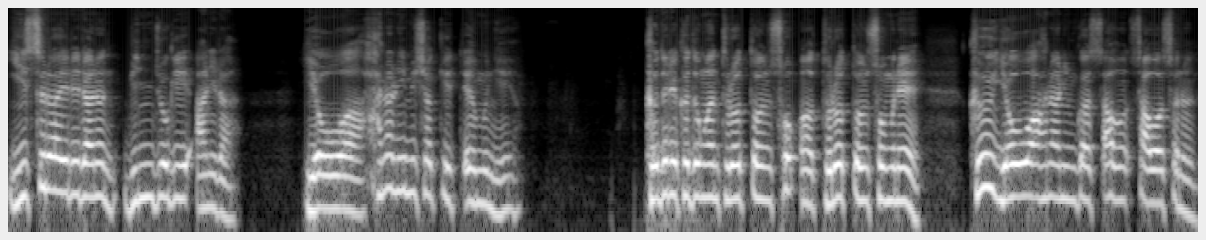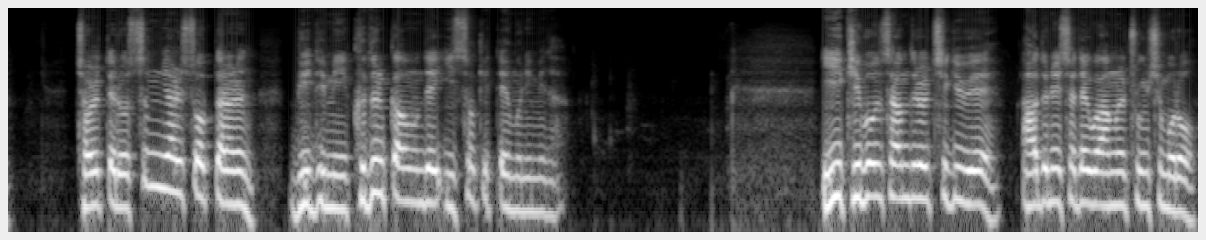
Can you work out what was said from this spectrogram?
이스라엘이라는 민족이 아니라 여호와 하나님이셨기 때문이에요. 그들이 그동안 들었던 소, 어, 들었던 소문에 그 여호와 하나님과 싸워, 싸워서는 절대로 승리할 수 없다는 믿음이 그들 가운데 있었기 때문입니다. 이 기본 사람들을 치기 위해 아드니 세대 왕을 중심으로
